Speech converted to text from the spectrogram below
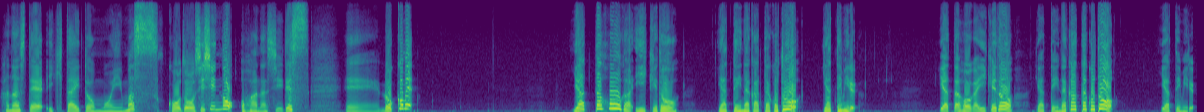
話していきたいと思います。行動指針のお話です。えー、6個目。やった方がいいけど、やっていなかったことをやってみる。やった方がいいけど、やっていなかったことをやってみる。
